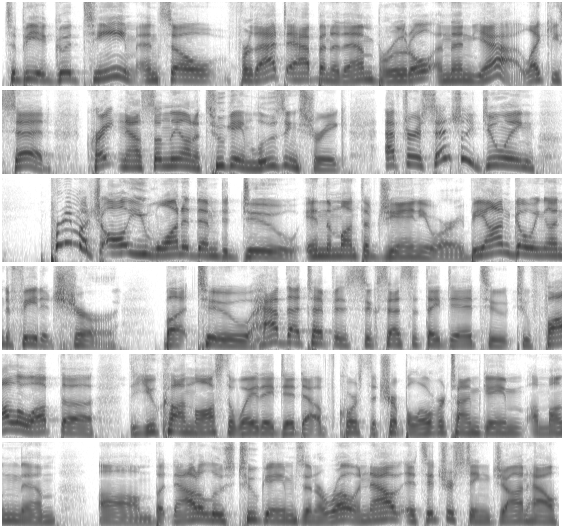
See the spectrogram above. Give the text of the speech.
to be a good team. And so for that to happen to them, brutal. And then, yeah, like you said, Creighton now suddenly on a two game losing streak after essentially doing pretty much all you wanted them to do in the month of January, beyond going undefeated, sure. But to have that type of success that they did, to to follow up the the UConn loss the way they did, of course, the triple overtime game among them, um, but now to lose two games in a row, and now it's interesting, John, how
